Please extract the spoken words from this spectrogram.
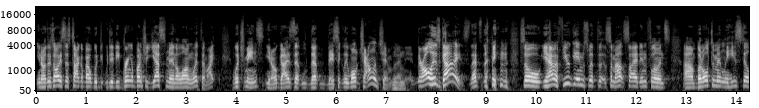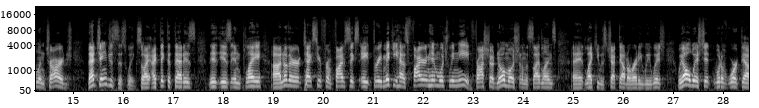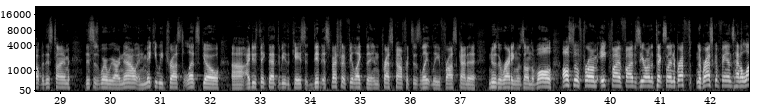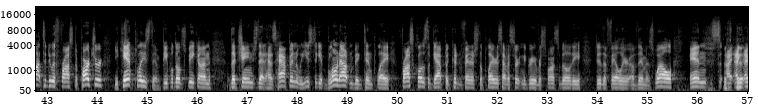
you know, there's always this talk about would, did he bring a bunch of yes men along with him? I, which means you know guys that that basically won't challenge him. Mm-hmm. I mean, they're all his guys. That's I mean, so you have a few games with some outside influence, um, but ultimately he's still in charge. That changes this week, so I, I think that that is is in play. Uh, another text here from five six eight three. Mickey has fire in him, which we need. Frost showed no emotion on the sidelines, uh, like he was checked out already. We wish we all wish it would have worked out, but this time this is where we are now. And Mickey, we trust. Let's go. Uh, I do think that to be the case. It did, especially. I feel like the in press conferences lately, Frost kind of knew the writing was on the wall. Also from eight five five zero on the text line, Nebraska fans had a lot to do with Frost's departure. You can't please them. People don't speak on the change that has happened. We used to get blown out in Big Ten play. Frost closed the gap but couldn't finish. The players have a certain degree of responsibility to the failure of them as well. And I, I, I,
